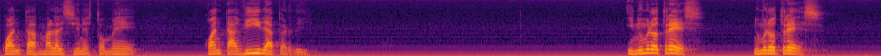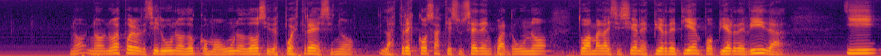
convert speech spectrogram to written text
¿Cuántas malas decisiones tomé? ¿Cuánta vida perdí? Y número tres, Número tres, no, no, no es por decir uno, dos, como uno, dos y después tres, sino las tres cosas que suceden cuando uno toma malas decisiones, pierde tiempo, pierde vida y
